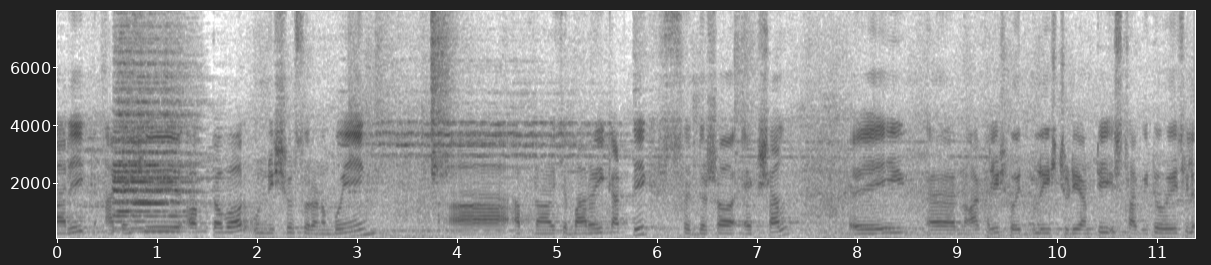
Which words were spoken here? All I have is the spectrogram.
তারিখ আঠাইশে অক্টোবর উনিশশো চুরানব্বই। আপনার হচ্ছে বারোই কার্তিক, চোদ্দোশো এক সাল। এই নোয়াখালী শহীদ ব্লু স্টেডিয়ামটি স্থাপিত হয়েছিল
